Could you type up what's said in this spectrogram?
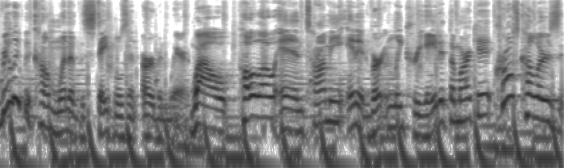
really become one of the staples in urban wear. While Polo and Tommy inadvertently created the market, Cross Colors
